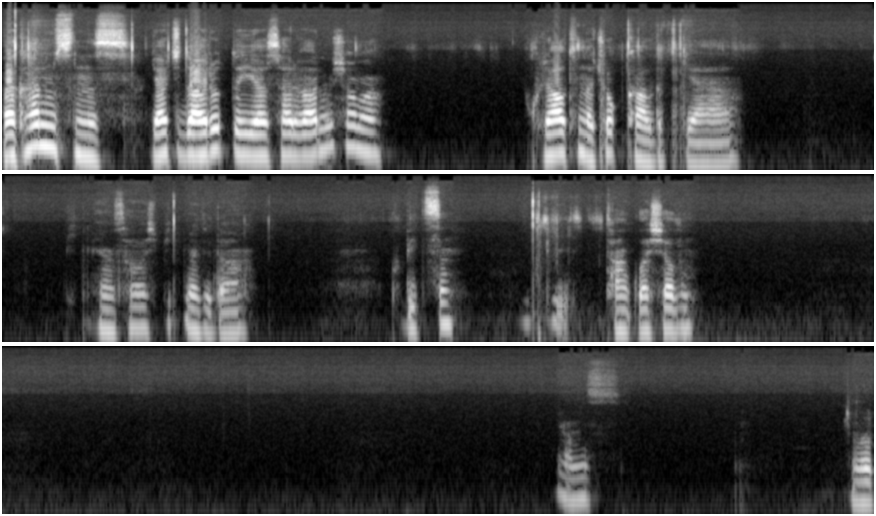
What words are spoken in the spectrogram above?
Bakar mısınız? Gerçi Dairot da iyi hasar vermiş ama kule altında çok kaldık ya. Bitmeyen savaş bitmedi daha. Bu bitsin. Bir tanklaşalım. Yalnız Lord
